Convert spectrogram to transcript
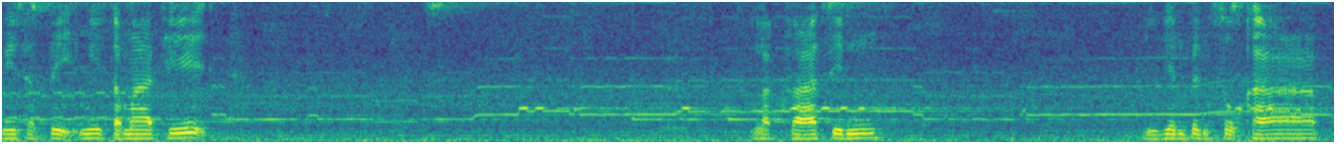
มีสติมีสมาธิ รักษาศีลอยู่เย็นเป็นสุขครับ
